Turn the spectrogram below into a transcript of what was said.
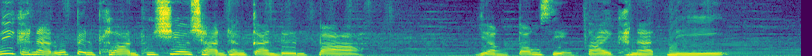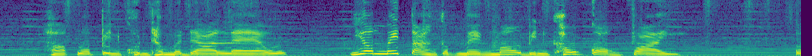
นี่ขนาดว่าเป็นพลานผู้เชี่ยวชาญทางการเดินป่า ยังต้องเสี่ยงตายขนาดนี้ หากว่าเป็นคนธรรมดาแล้ว ย่อมไม่ต่างกับแมงเม่าบินเข้ากองไฟ โอ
